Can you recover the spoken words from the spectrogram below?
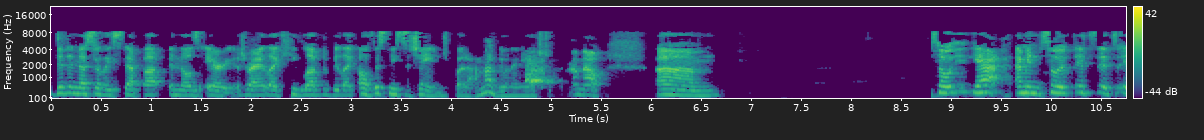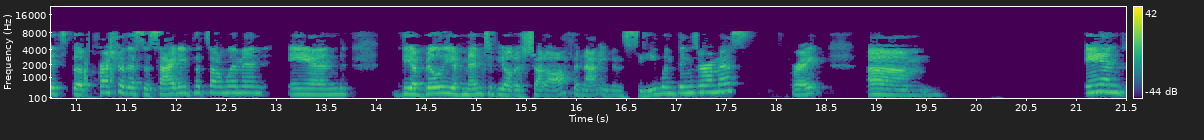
didn't necessarily step up in those areas, right? Like he loved to be like, oh, this needs to change, but I'm not doing any extra. I'm out. Um, so yeah, I mean, so it's, it's, it's the pressure that society puts on women and the ability of men to be able to shut off and not even see when things are a mess, right? Um, and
